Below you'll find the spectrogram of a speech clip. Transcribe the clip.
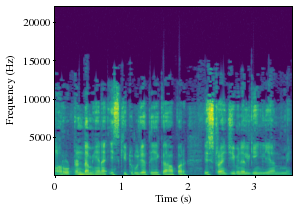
और रोटंडम है ना, इसकी थ्रू जाते हैं कहाँ पर? इस ट्राइजिमिनल गिंगलियन में।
